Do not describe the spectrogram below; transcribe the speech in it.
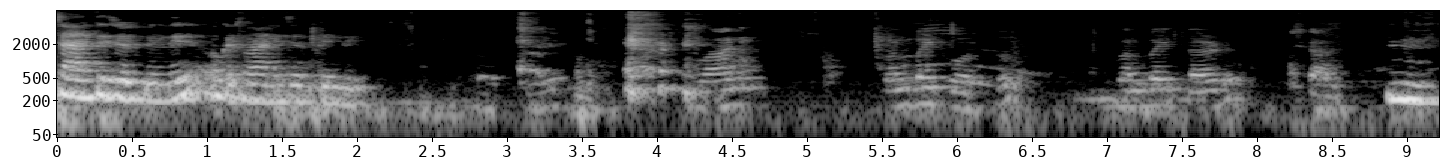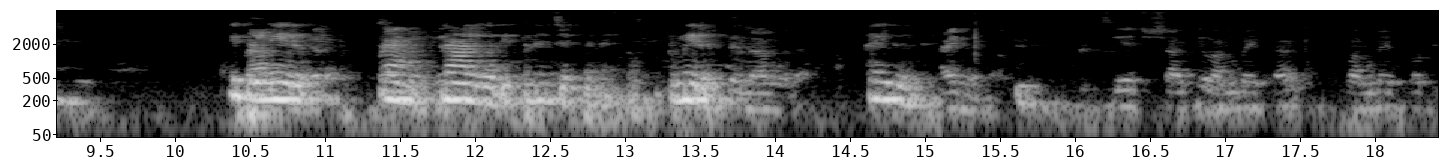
శాంతి చెప్పింది ఒకటి వాణి చెప్పింది. Vani one by fourth one by third Shanti. ఇప్పుడు మీరు. నాలుగోది ఇప్పుడు నేను చెప్పాను ఇప్పుడు మీరు. ఇది నాలుగుదా? ఐదోది ఐదు CH Shanti one by third one by fourth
